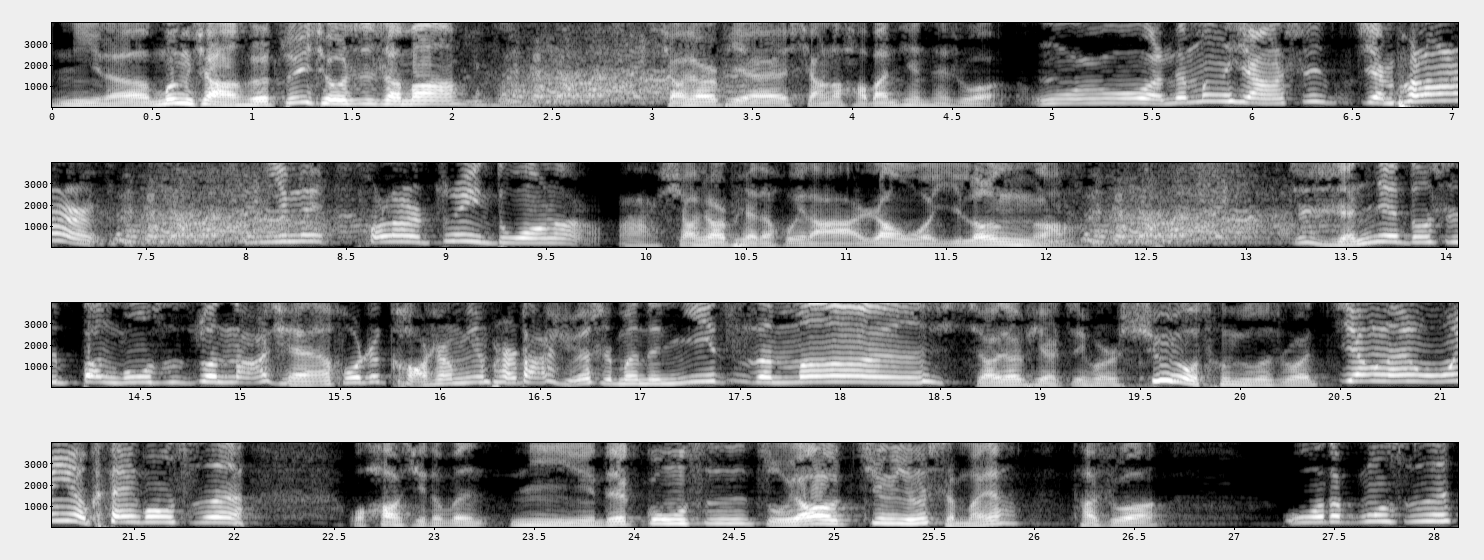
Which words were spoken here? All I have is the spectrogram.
你的梦想和追求是什么？小小撇想了好半天才说：“我我的梦想是捡破烂儿，因为破烂儿最多了。”啊，小小撇的回答让我一愣啊！这人家都是办公室赚大钱或者考上名牌大学什么的，你怎么？小小撇这会儿胸有成竹的说：“将来我也开公司。”我好奇的问：“你的公司主要经营什么呀？”他说。我的公司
